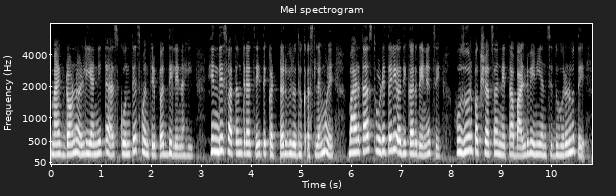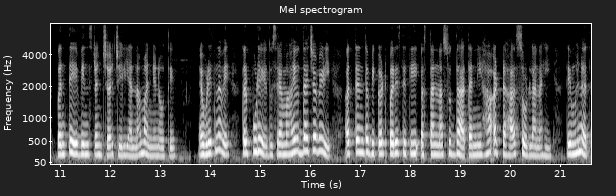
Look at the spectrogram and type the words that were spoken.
मॅकडॉनल्ड यांनी त्यास कोणतेच मंत्रिपद दिले नाही. हिंदी स्वातंत्र्याचे ते कट्टर विरोधक असल्यामुळे भारतास थोडे तरी अधिकार देण्याचे हुजूर पक्षाचा नेता बाल्डविन यांचे धोरण होते. पण ते विन्स्टन चर्चिल यांना मान्य नव्हते. एवढेच नव्हे तर पुढे दुसऱ्या महायुद्धाच्या वेळी अत्यंत बिकट परिस्थिती असताना सुद्धा त्यांनी हा अट्टहास सोडला नाही. ते म्हणत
